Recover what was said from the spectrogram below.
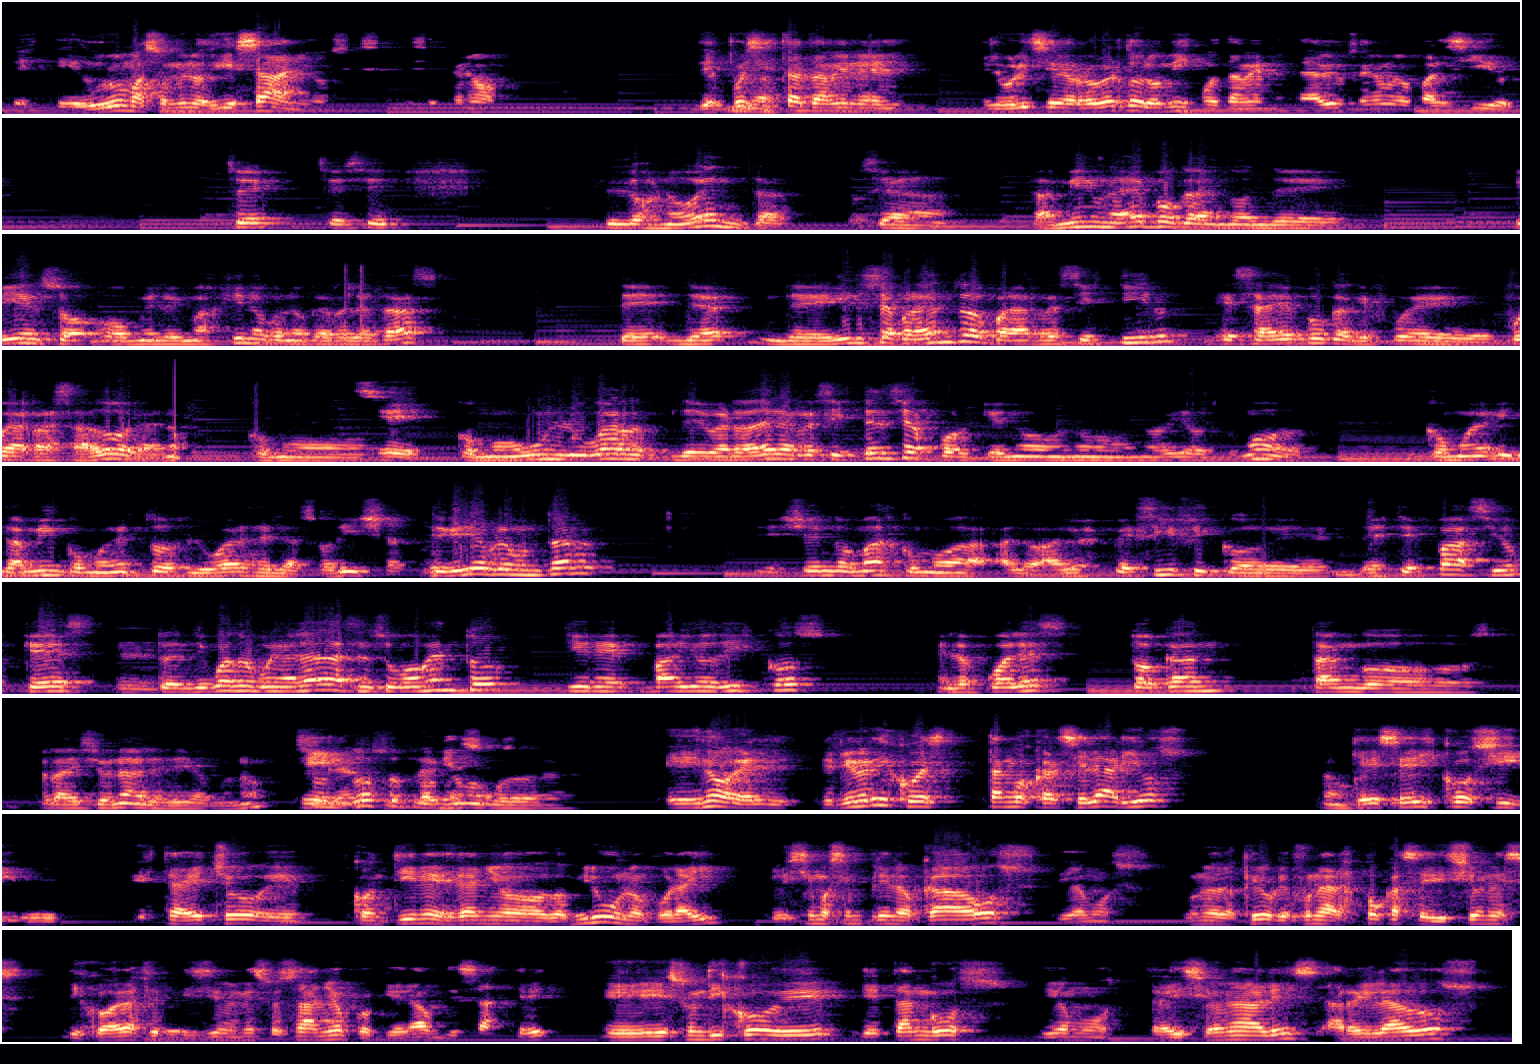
este, duró más o menos 10 años ese, fenómeno. Después está también el, el boliche de Roberto, lo mismo también, había un fenómeno parecido. Sí, sí, sí. Los 90, o sea, también una época en donde pienso o me lo imagino con lo que relatás, de, irse para adentro para resistir esa época que fue, fue arrasadora, ¿no? Como, como un lugar de verdadera resistencia porque no, no, había otro modo. Como, y también como en estos lugares de las orillas. Te quería preguntar, eh, yendo más como a, lo, específico de, este espacio, que es 34 mm. puñaladas en su momento, tiene varios discos en los cuales tocan tangos tradicionales, digamos, ¿no? Son dos o tres, no me acuerdo. Eh, no, el, primer disco es Tangos Carcelarios, que ese disco sí está hecho, eh, contiene desde el año 2001 por ahí. Lo hicimos en pleno caos, digamos, uno de los, creo que fue una de las pocas ediciones discográficas que hicieron en esos años, porque era un desastre. Eh, es un disco de, de tangos, digamos, tradicionales, arreglados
